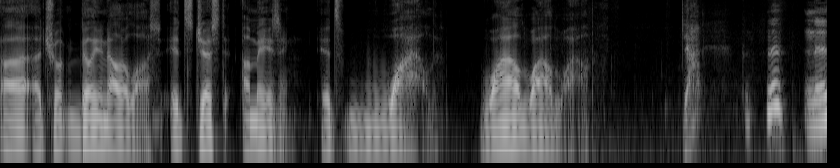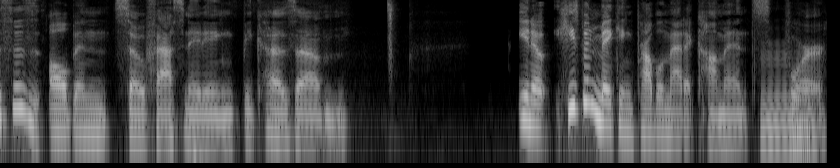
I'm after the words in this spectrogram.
uh, a billion dollar loss. It's just amazing. It's wild, wild, wild, wild. Yeah. This has all been so fascinating because, um, you know, he's been making problematic comments Mhm. for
